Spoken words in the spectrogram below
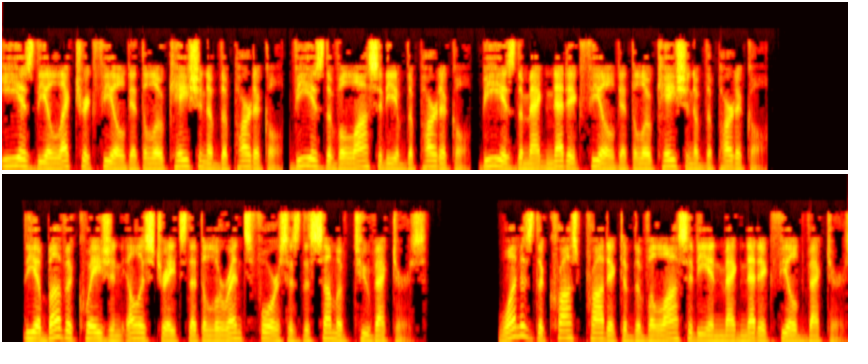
E is the electric field at the location of the particle, v is the velocity of the particle, B is the magnetic field at the location of the particle. The above equation illustrates that the Lorentz force is the sum of two vectors. One is the cross product of the velocity and magnetic field vectors.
